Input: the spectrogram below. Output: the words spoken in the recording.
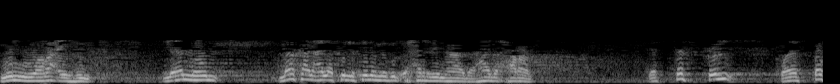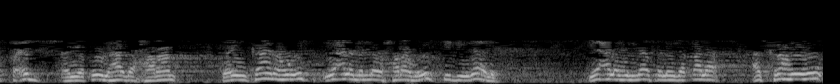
من ورعهم لأنهم ما كان على كل كلمة يقول أحرم هذا هذا حرام. يستثقل ويستصعب أن يقول هذا حرام وإن كان هو يعلم أنه حرام ويفتي بذلك يعلم الناس أنه إذا قال أكرهه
